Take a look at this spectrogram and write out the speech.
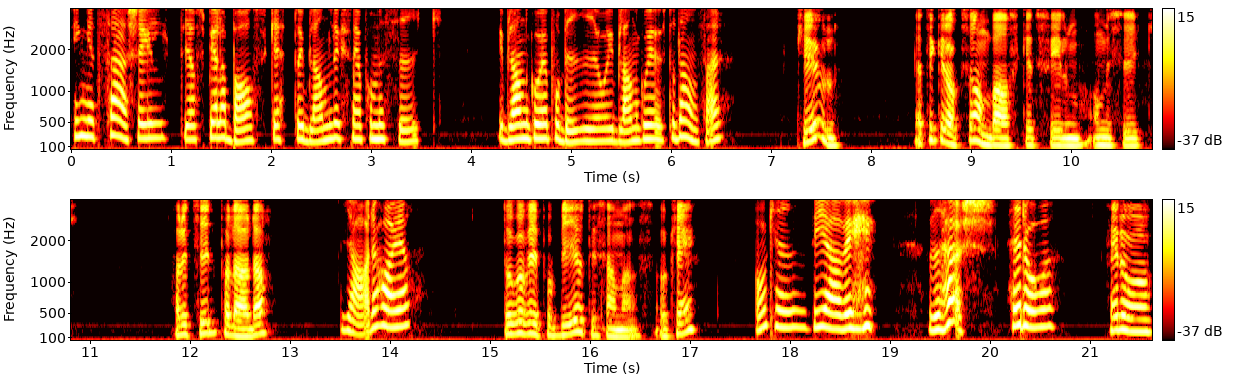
Inget särskilt. Jag spelar basket och ibland lyssnar jag på musik. Ibland går jag på bio och ibland går jag ut och dansar. Kul! Jag tycker också om basket, film och musik. Har du tid på lördag? Ja, det har jag. Då går vi på bio tillsammans, okej? Okay? Okej, okay, det gör vi. Vi hörs. Hej då! Hej då!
